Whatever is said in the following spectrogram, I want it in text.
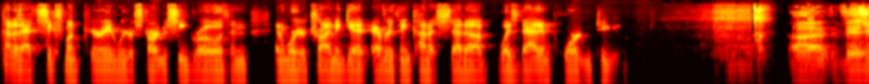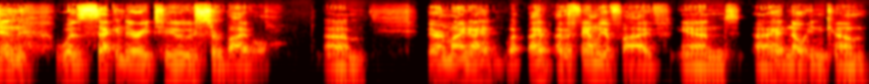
kind of that six month period where you're starting to see growth and and where you're trying to get everything kind of set up? Was that important to you? Uh, vision was secondary to survival. Um, bear in mind, I had I have a family of five, and I had no income.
